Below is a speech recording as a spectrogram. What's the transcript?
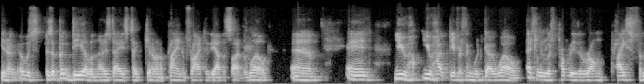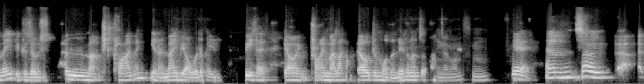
you know, it was, it was a big deal in those days to get on a plane and fly to the other side of the world. Um, and you you hoped everything would go well. Italy was probably the wrong place for me because there was too much climbing. You know, maybe I would have been better going trying my luck in Belgium or the Netherlands. Or Netherlands. Mm. Yeah. Um, so uh,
